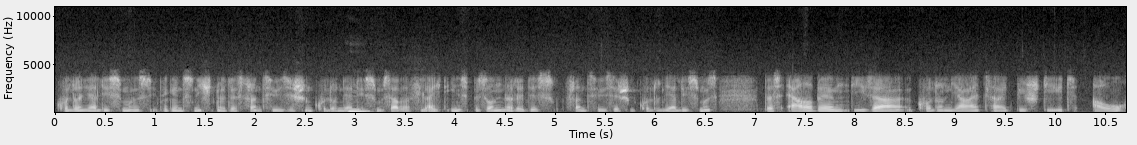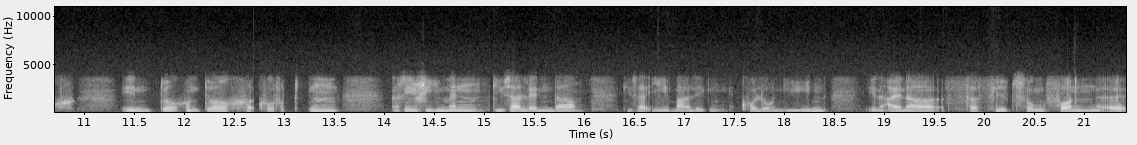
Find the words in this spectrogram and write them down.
Kolonialismus, übrigens nicht nur des französischen Kolonialismus, mhm. aber vielleicht insbesondere des französischen Kolonialismus, das Erbe dieser Kolonialzeit besteht auch in durch und durch korrupten Regimen dieser Länder, dieser ehemaligen Kolonien, in einer Verfilzung von äh,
